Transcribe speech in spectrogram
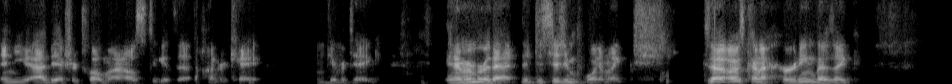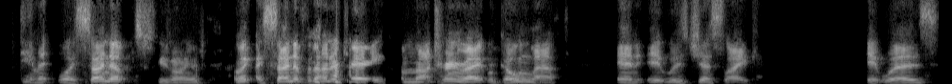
and you add the extra 12 miles to get the 100k mm-hmm. give or take and i remember that the decision point i'm like because I, I, was kind of hurting but i was like damn it well i signed up excuse my language i'm like i signed up for the 100k i'm not turning right we're going left and it was just like it was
